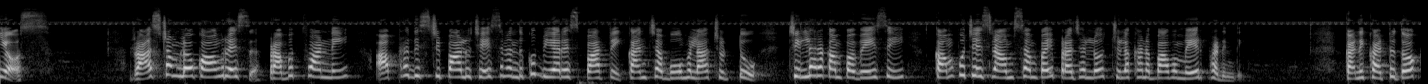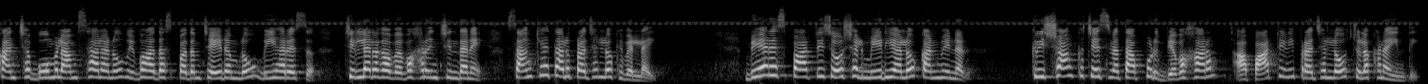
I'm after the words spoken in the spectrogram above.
News. రాష్ట్రంలో కాంగ్రెస్ ప్రభుత్వాన్ని అప్రదిష్టి పాలు చేసినందుకు బీఆర్ఎస్ పార్టీ కంచ భూముల చుట్టూ చిల్లర కంప వేసి కంపు చేసిన అంశంపై ప్రజల్లో చులకన భావం ఏర్పడింది. కనికట్టుతో కంచ భూముల అంశాలను వివాదాస్పదం చేయడంలో బీఆర్ఎస్ చిల్లరగా వ్యవహరించిందనే సంకేతాలు ప్రజల్లోకి వెళ్ళాయి బీఆర్ఎస్ పార్టీ సోషల్ మీడియాలో కన్వీనర్ క్రిషాంక్ చేసిన తప్పుడు వ్యవహారం ఆ పార్టీని ప్రజల్లో చులకనైంది.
